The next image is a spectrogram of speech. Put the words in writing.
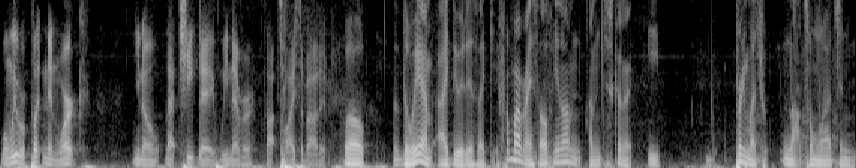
When we were putting in work, you know, that cheat day, we never thought twice about it. Well, the way I'm, I do it is like if I'm by myself, you know, I'm I'm just gonna eat pretty much not so much and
